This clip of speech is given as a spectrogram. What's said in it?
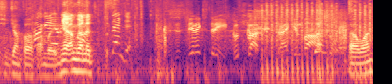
They should jump off. I'm waiting. Yeah, I'm gonna- marked. Send it. This is Phoenix 3. Good copy. Striking bomb. Down one.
